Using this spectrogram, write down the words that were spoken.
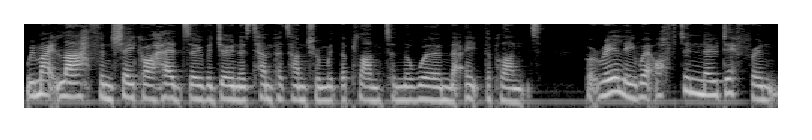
We might laugh and shake our heads over Jonah's temper tantrum with the plant and the worm that ate the plant but really, we're often no different.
